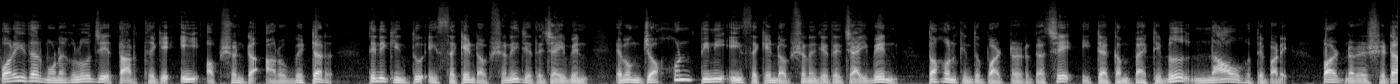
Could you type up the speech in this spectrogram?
পরেই তার মনে হলো যে তার থেকে এই অপশনটা আরও বেটার তিনি কিন্তু এই সেকেন্ড অপশানে যেতে চাইবেন এবং যখন তিনি এই সেকেন্ড অপশানে যেতে চাইবেন, তখন কিন্তু পার্টনারের কাছে এটা কম্প্যাটিবল নাও হতে পারে। পার্টনারের সেটা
